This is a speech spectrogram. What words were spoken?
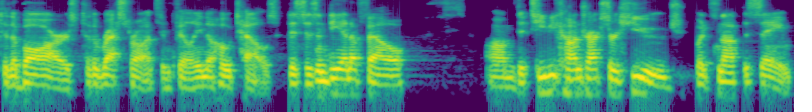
to the bars, to the restaurants, and filling the hotels. This isn't the NFL. Um, the TV contracts are huge, but it's not the same.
